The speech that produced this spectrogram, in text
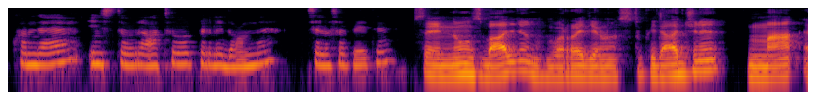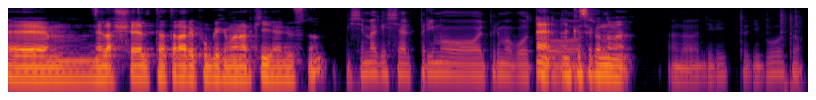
quando è instaurato per le donne, se lo sapete? Se non sbaglio, non vorrei dire una stupidaggine, ma ehm, nella scelta tra Repubblica e Monarchia, giusto? Mi sembra che sia il primo, il primo voto. Eh, anche secondo me. Allora, diritto di voto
